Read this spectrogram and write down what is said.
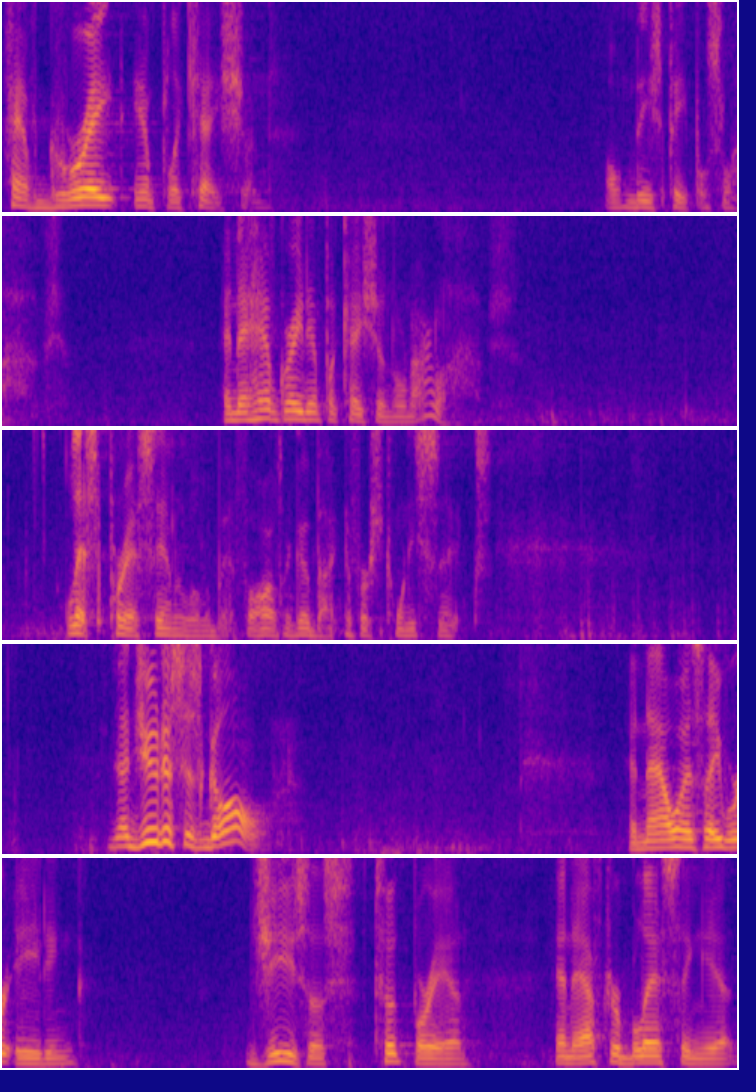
have great implication on these people's lives. And they have great implication on our lives. Let's press in a little bit farther. Go back to verse 26. Now, Judas is gone. And now, as they were eating, Jesus took bread and after blessing it,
